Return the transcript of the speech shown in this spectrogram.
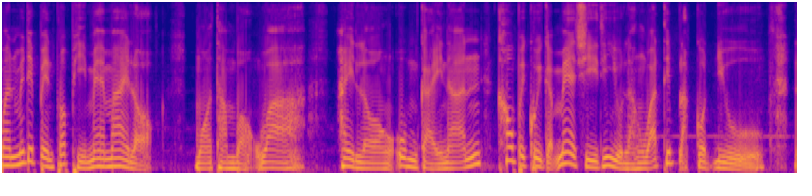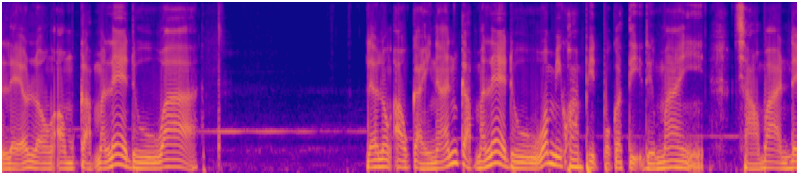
มันไม่ได้เป็นเพราะผีแม่ไม้หรอก หมอธรรมบอกว่า ให้ลองอุ้มไก่นั้น เข้าไปคุยกับแม่ชีที่อยู่หลังวัดที่ปรากฏอยู่ แล้วลองเอากลับมาแล่ดูว่า แล้วลองเอาไก่นั้นกลับมาแล่ดูว่ามีความผิดปกติหรือไม่ ชาวบ้านได้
